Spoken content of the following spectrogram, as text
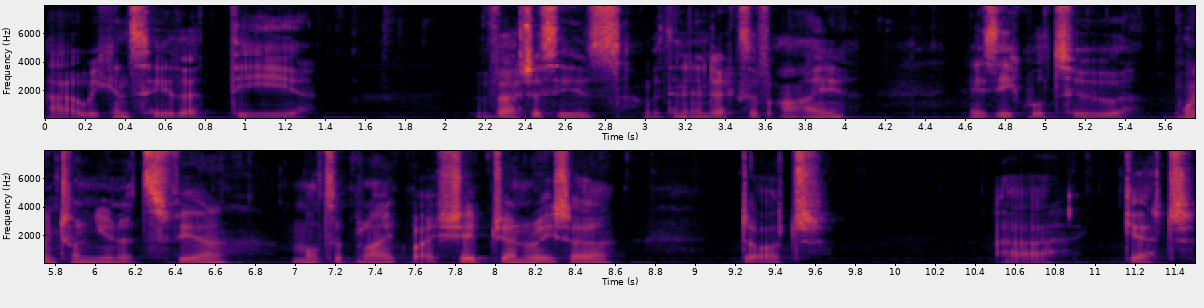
uh, we can say that the vertices with an index of i is equal to point on unit sphere multiplied by shape generator dot uh, get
